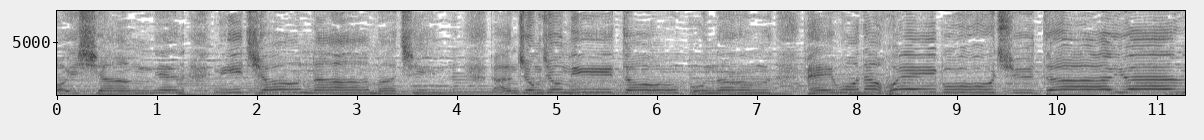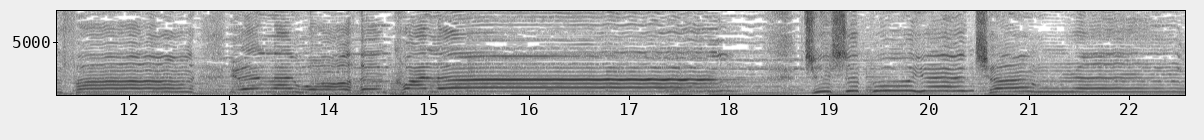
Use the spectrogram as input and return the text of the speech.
我一想念你就那么近，但终究你都不能陪我到回不去的远方。原来我很快乐，只是不愿承认。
